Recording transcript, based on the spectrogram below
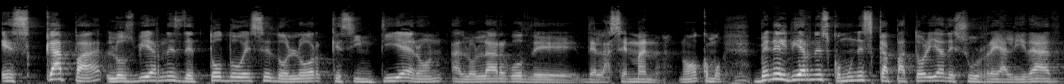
escapa los viernes de todo ese dolor que sintieron a lo largo de, de, la semana, ¿no? Como ven el viernes como una escapatoria de su realidad,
